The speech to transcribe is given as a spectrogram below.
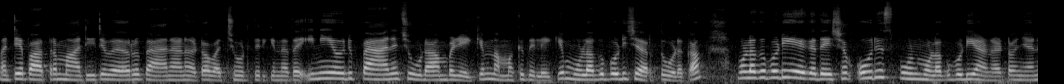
മറ്റേ പാത്രം മാറ്റിയിട്ട് വേറൊരു പാനാണ് കേട്ടോ വെച്ച് കൊടുത്തിരിക്കുന്നത്. ഇനി ഒരു പാന് ചൂടാകുമ്പോഴേക്കും നമുക്കിതിലേക്ക് മുളക് പൊടി ചേർത്ത് കൊടുക്കാം. മുളക് പൊടി ഏകദേശം ഒരു സ്പൂൺ മുളക് പൊടിയാണ് കേട്ടോ ഞാൻ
